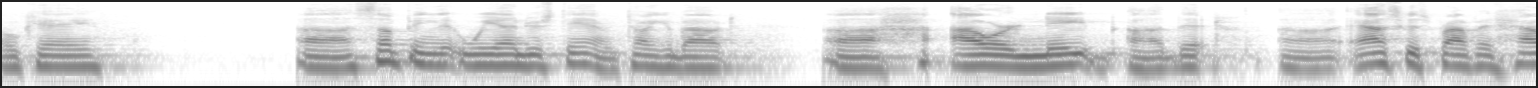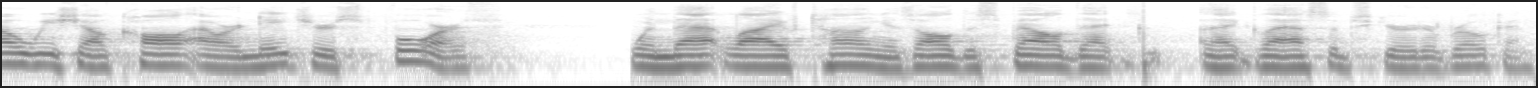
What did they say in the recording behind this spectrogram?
okay? Uh, something that we understand. We're talking about uh, our nat- uh, that uh, ask us, prophet, how we shall call our natures forth when that live tongue is all dispelled, that, that glass obscured or broken.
